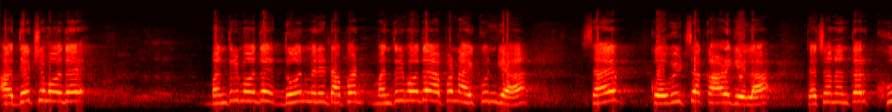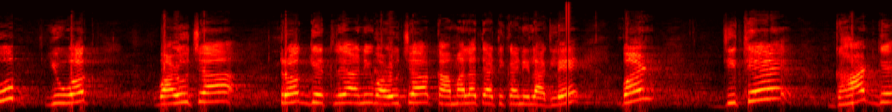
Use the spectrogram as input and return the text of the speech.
अध्यक्ष महोदय मंत्री महोदय दोन मिनिट आपण मंत्री महोदय आपण ऐकून घ्या. साहेब कोविडचा काळ गेला त्याच्यानंतर खूप युवक वाळूच्या ट्रक घेतले आणि वाळूच्या कामाला त्या ठिकाणी लागले. पण जिथे घाट घे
